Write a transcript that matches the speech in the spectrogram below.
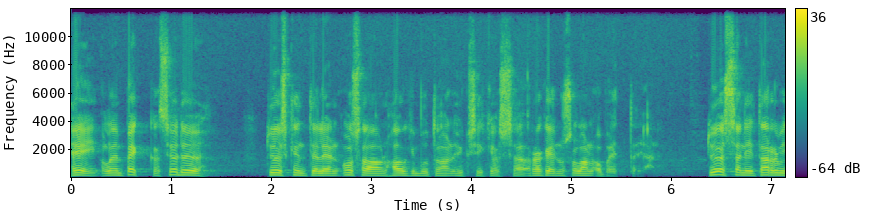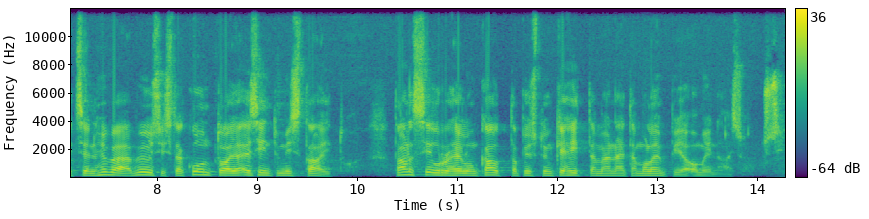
Hei, olen Pekka Södö. Työskentelen Osaon Haukiputaan yksikössä rakennusalan opettajana. Työssäni tarvitsen hyvää fyysistä kuntoa ja esiintymistaitoa. Tanssiurheilun kautta pystyn kehittämään näitä molempia ominaisuuksia.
